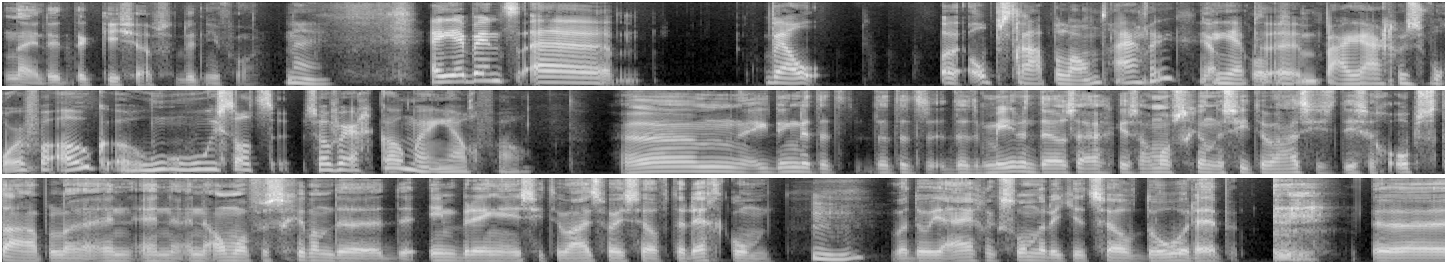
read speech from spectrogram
nee daar kies je absoluut niet voor. Nee. Hey, jij bent wel op straat beland eigenlijk. Ja, en je hebt een paar jaar gezworven ook. Hoe, hoe is dat zover gekomen in jouw geval? Um, ik denk dat het, dat, het, dat het merendeels eigenlijk is allemaal verschillende situaties die zich opstapelen. En, en, en allemaal verschillende de inbrengen in situaties waar je zelf terechtkomt. Mm -hmm. Waardoor je eigenlijk zonder dat je het zelf door hebt... uh,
